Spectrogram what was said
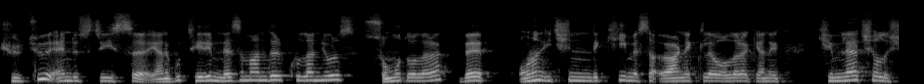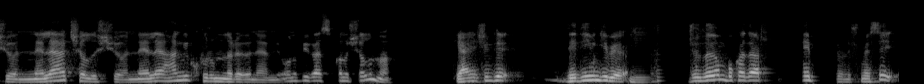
kültür endüstrisi yani bu terim ne zamandır kullanıyoruz somut olarak ve onun içindeki mesela örnekler olarak yani kimler çalışıyor, neler çalışıyor, neler hangi kurumları önemli? Onu biraz konuşalım mı? Yani şimdi dediğim gibi yaratıcılığın bu kadar dönüşmesi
